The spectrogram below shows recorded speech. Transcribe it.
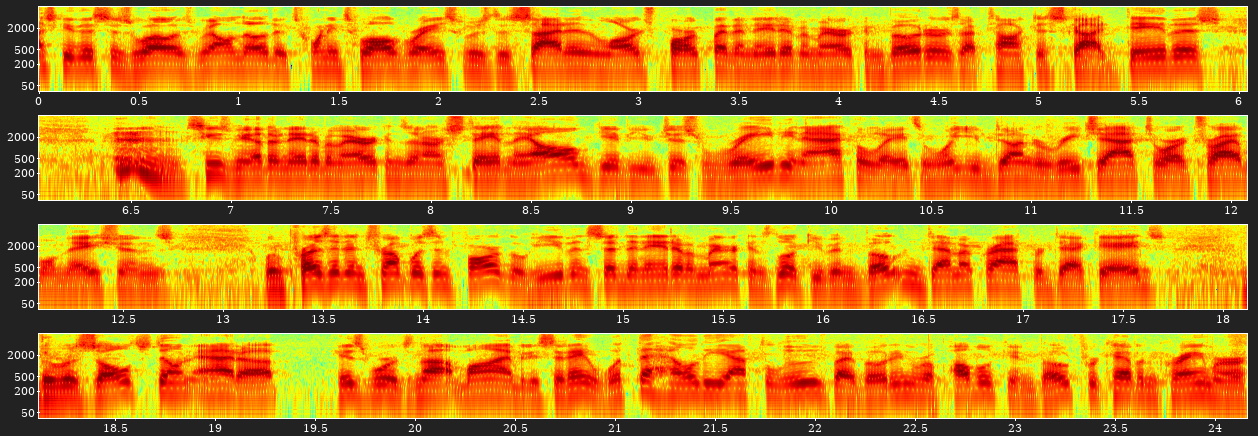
ask you this as well. As we all know, the 2012 race was decided in large part by the Native American voters. I've talked to Scott Davis, excuse me, other Native Americans in our state, and they all give you just raving accolades and what you've done to reach out to our tribal nations. When President Trump was in Fargo, he even said to Native Americans, look, you've been voting Democrat for decades. The results don't add up. His words, not mine, but he said, hey, what the hell do you have to lose by voting Republican? Vote for Kevin Cramer.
